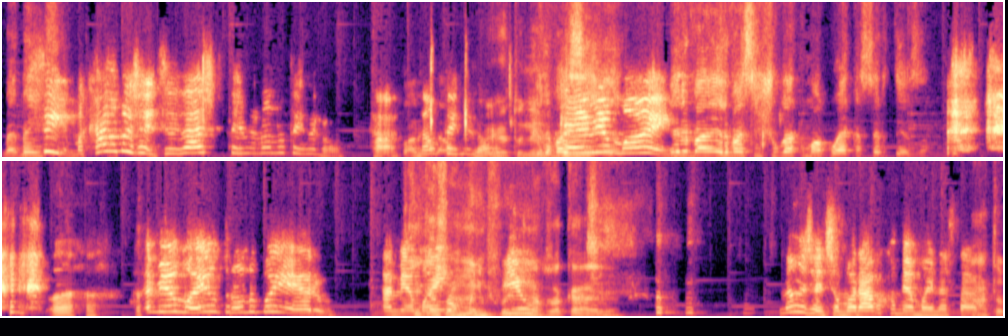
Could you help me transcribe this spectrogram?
Mas bem, Sim, mas calma, gente, vocês acham que terminou? Não terminou, tá? Claro Não não. terminou. Ele vai ser- minha mãe, ele vai, ele vai se enxugar com uma cueca, certeza. É. a minha mãe entrou no banheiro. A minha Por mãe que sua mãe foi viu. na sua casa? Não, gente, eu morava com a minha mãe nessa Ah, tá.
